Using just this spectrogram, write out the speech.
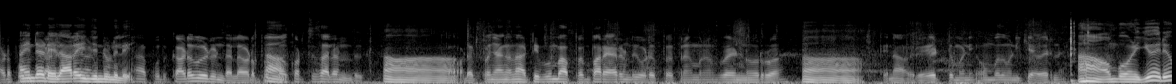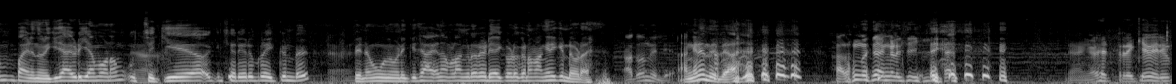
അതിന്റെ ഇടയിൽ ആ റേഞ്ചിന്റെ ഉള്ളിൽ. പുതുക്കാട് വീടുണ്ടല്ലോ. അവിടെ കുറച്ച് സ്ഥലം ഉണ്ട് ആ. അവിടെ ഇപ്പൊ ഞങ്ങൾ നാട്ടിൽ പോകുമ്പോ അപ്പം പറയാറുണ്ട് ഇവിടെ ഇപ്പൊ എത്ര എണ്ണൂറ് രൂപ. പിന്നെ അവർ എട്ട് മണി ഒമ്പത് മണിക്കാ വരുന്നത് ആ ഒമ്പത് മണിക്ക് വരും പതിനൊന്ന് മണിക്ക് ചായ കുടിക്കാൻ പോകണം ഉച്ചയ്ക്ക് ചെറിയൊരു ബ്രേക്ക് ഉണ്ട്. പിന്നെ മൂന്ന് മണിക്ക് ചായ നമ്മൾ അങ്ങനെ റെഡി ആക്കി കൊടുക്കണം. അങ്ങനെയൊക്കെ ഉണ്ട് അവിടെ? അതൊന്നുമില്ല. അങ്ങനെയൊന്നുമില്ല. അതൊന്നും ഞങ്ങൾ ചെയ്യില്ല. ഞങ്ങൾ എട്ടരക്ക് വരും.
